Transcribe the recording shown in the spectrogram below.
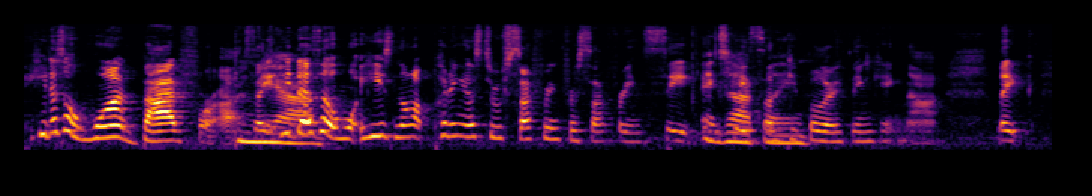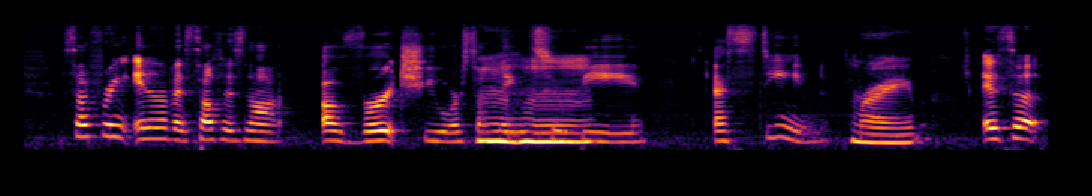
he doesn't want bad for us. Like Yeah. he doesn't want he's not putting us through suffering for suffering's sake. In case Exactly. some people are thinking that. Like suffering in and of itself is not a virtue or something Mm-hmm. to be esteemed. Right. It's a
